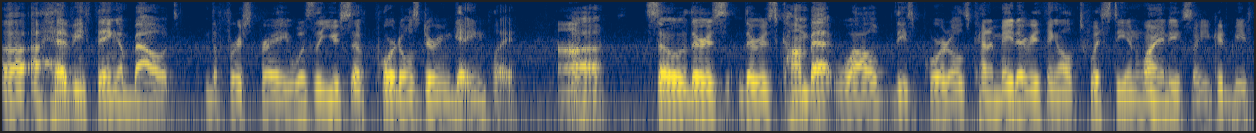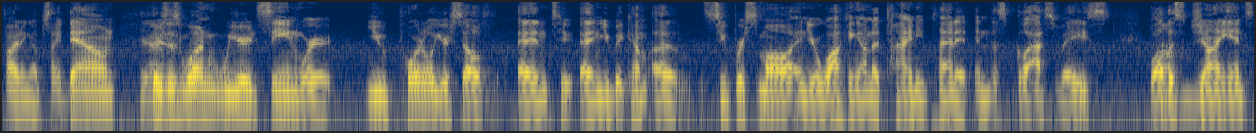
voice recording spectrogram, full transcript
uh, a heavy thing about the first Prey was the use of portals during gameplay. Ah, Uh, so there's there is combat while these portals kind of made everything all twisty and windy. So you could be fighting upside down. yeah. There's this one weird scene where you portal yourself and to and you become a super small and you're walking on a tiny planet in this glass vase while Huh. this giant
